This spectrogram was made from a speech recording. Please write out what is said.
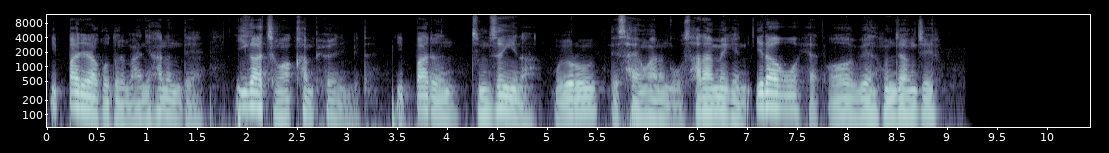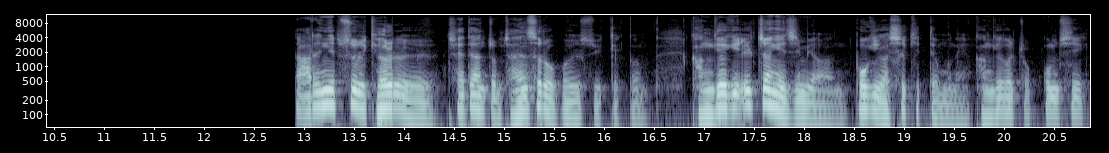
이빨이라고들 많이 하는데 이가 정확한 표현입니다. 이빨은 짐승이나 뭐 요런 데 사용하는 거고 사람에겐 이라고 해야 돼. 어, 웬 훈장질. 아랫입술 결을 최대한 좀 자연스러워 보일 수 있게끔 간격이 일정해지면 보기가 싫기 때문에 간격을 조금씩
